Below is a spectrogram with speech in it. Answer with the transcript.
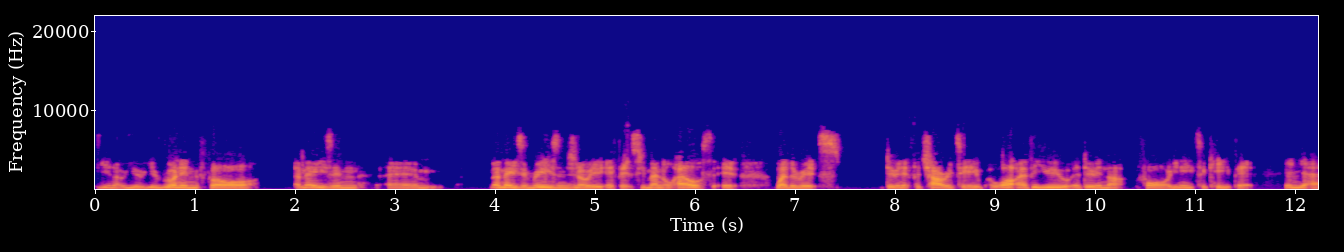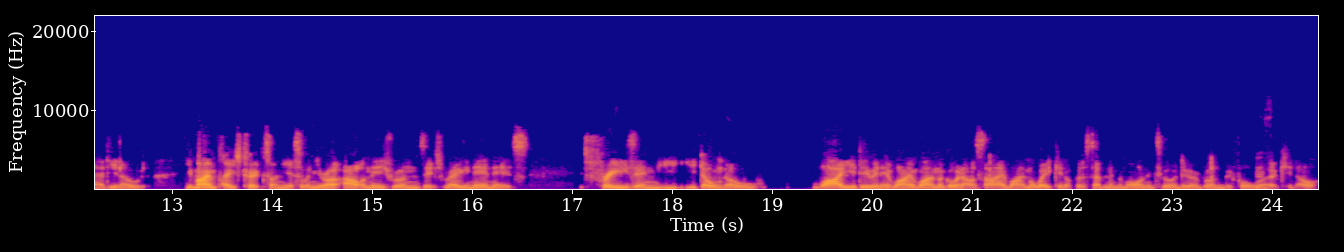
You know, you you're running for amazing um, amazing reasons. You know, if it's your mental health, it whether it's doing it for charity, whatever you are doing that for, you need to keep it in your head. You know, your mind plays tricks on you. So when you're out on these runs, it's raining, it's it's freezing, you, you don't know why you're doing it. Why why am I going outside? Why am I waking up at seven in the morning to go and do a run before mm. work? You know,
